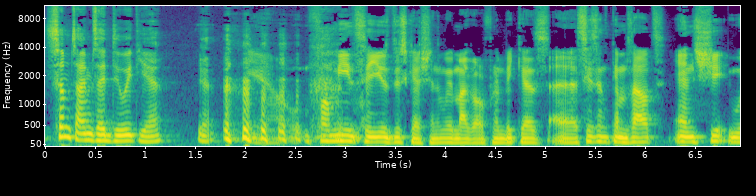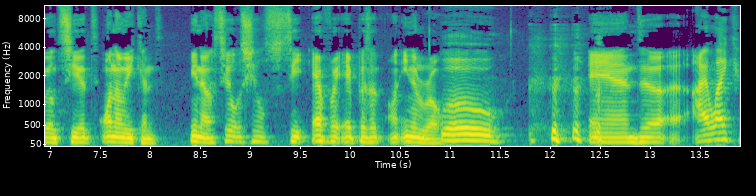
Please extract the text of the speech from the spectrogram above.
sometimes I do it, yeah. Yeah. yeah. For me, it's a huge discussion with my girlfriend because a season comes out and she will see it on a weekend. You know, she'll she'll see every episode on in a row. Whoa. and uh, I like.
